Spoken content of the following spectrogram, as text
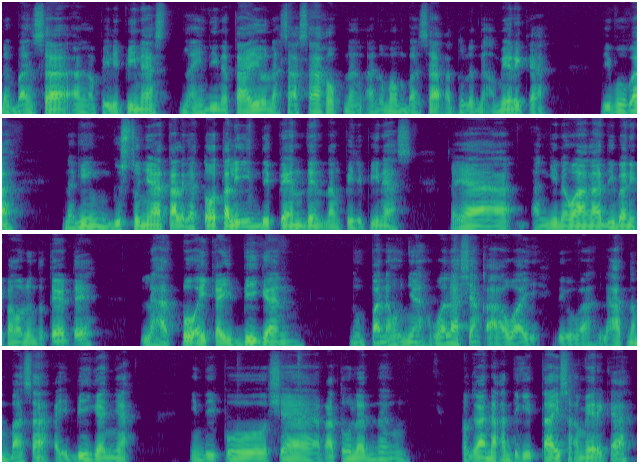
na bansa ang Pilipinas na hindi na tayo nasasakop ng anumang bansa katulad ng Amerika. Di ba? Naging gusto niya talaga totally independent ng Pilipinas. Kaya ang ginawa nga, di ba, ni Pangulong Duterte, lahat po ay kaibigan nung panahon niya. Wala siyang kaaway, di ba? Lahat ng bansa, kaibigan niya. Hindi po siya katulad ng pagka nakadikit tayo sa Amerika,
